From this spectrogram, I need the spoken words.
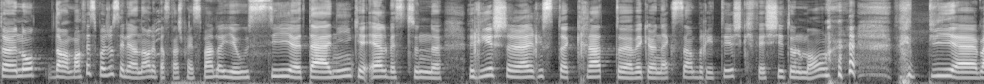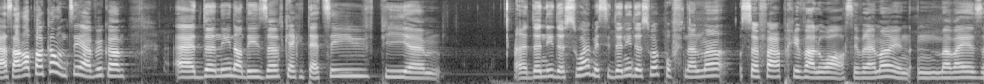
t'as un autre... Dans, ben, en fait, c'est pas juste Eleanor, le personnage principal. Là. Il y a aussi euh, Tani, que elle, ben, c'est une riche euh, aristocrate euh, avec un accent british qui fait chier tout le monde. Puis, euh, ben, elle s'en rend pas compte, tu sais. Elle veut comme donner dans des œuvres caritatives, puis donner de soi, mais c'est donner de soi pour finalement se faire prévaloir. C'est vraiment une mauvaise...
